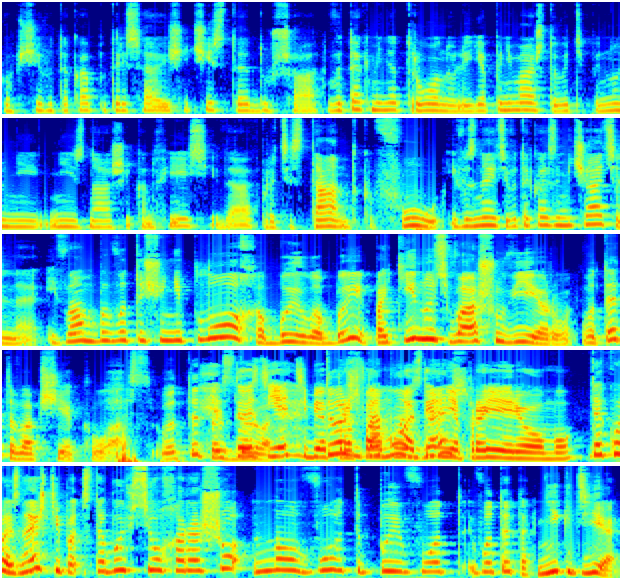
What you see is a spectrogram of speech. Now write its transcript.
вообще вы такая потрясающая чистая душа, вы так меня тронули, я понимаю, что вы типа, ну, не, не из нашей конфессии, да, протестантка, фу. И вы знаете, вы такая замечательная, и вам бы вот еще неплохо было бы покинуть вашу веру. Вот это вообще класс. Вот это здорово. То есть я тебе Тоже про Фому, такой, а ты знаешь, мне про Ерему. Такое, знаешь, типа, с тобой все хорошо, но вот бы вот, вот это. Нигде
